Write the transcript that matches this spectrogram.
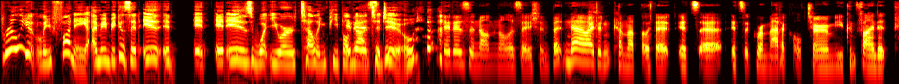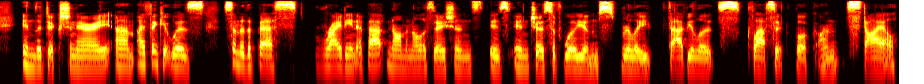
brilliantly funny. I mean, because it is, it, it it is what you are telling people it not is, to do. it is a nominalization, but no, I didn't come up with it. It's a it's a grammatical term. You can find it in the dictionary. Um, I think it was some of the best writing about nominalizations is in Joseph Williams' really fabulous classic book on style,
